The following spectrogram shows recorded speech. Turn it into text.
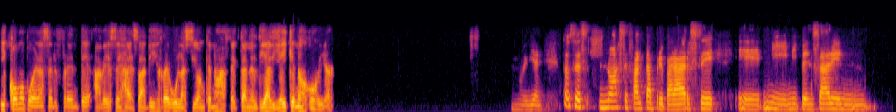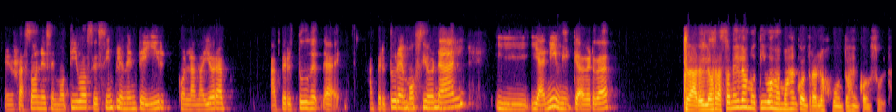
y cómo poder hacer frente a veces a esa disregulación que nos afecta en el día a día y que nos gobierna. Muy bien. Entonces, no hace falta prepararse eh, ni, ni, pensar en, en, razones, en motivos, es simplemente ir con la mayor apertura, eh, apertura emocional y, anímica, ¿verdad? Claro, y las razones y los motivos vamos a encontrarlos juntos en consulta.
